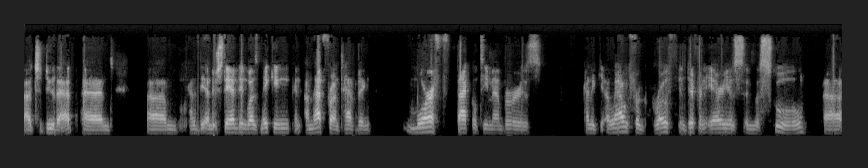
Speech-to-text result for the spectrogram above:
uh, to do that, and um, kind of the understanding was making on that front having more faculty members kind of allowing for growth in different areas in the school uh,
